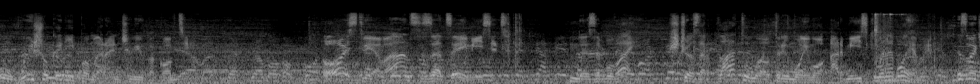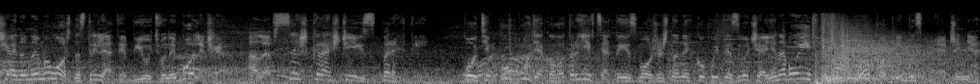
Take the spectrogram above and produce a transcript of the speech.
у вишуканій помаранчевій упаковці. Ось твій аванс за цей місяць. Не забувай, що зарплату ми отримуємо армійськими набоями. Звичайно, ними можна стріляти, б'ють вони боляче, але все ж краще їх зберегти. Потім у будь-якого торгівця ти зможеш на них купити звичайні набої або потрібне спорядження.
